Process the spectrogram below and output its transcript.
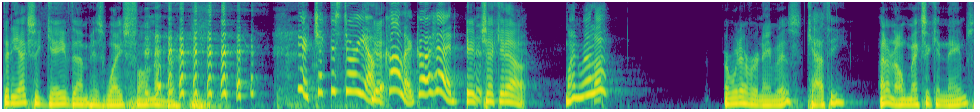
That he actually gave them his wife's phone number. Here, check the story out. Yeah. Call her. Go ahead. Here, check it out. Manuela? Or whatever her name is. Kathy? I don't know, Mexican names.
